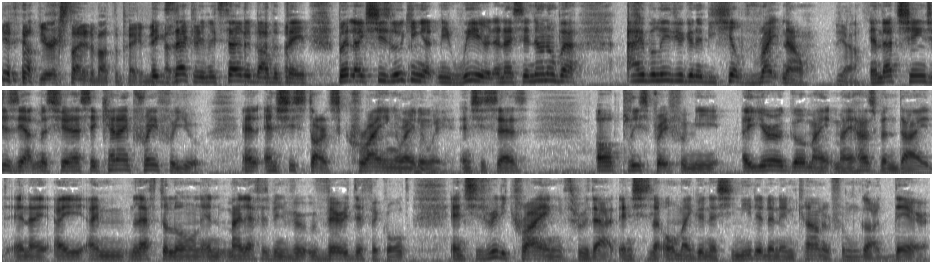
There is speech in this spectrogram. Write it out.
You know? You're excited about the pain. Exactly. I'm excited about the pain. But like she's looking at me weird and I say, No, no, but I believe you're gonna be healed right now. Yeah. And that changes the atmosphere. And I say, Can I pray for you? And and she starts crying right Mm-hmm. away. And she says, Oh, please pray for me. A year ago, my, my husband died, and I, I, I'm left alone, and my life has been very, very difficult. And she's really crying through that. And she's like, Oh my goodness, she needed an encounter from God there.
